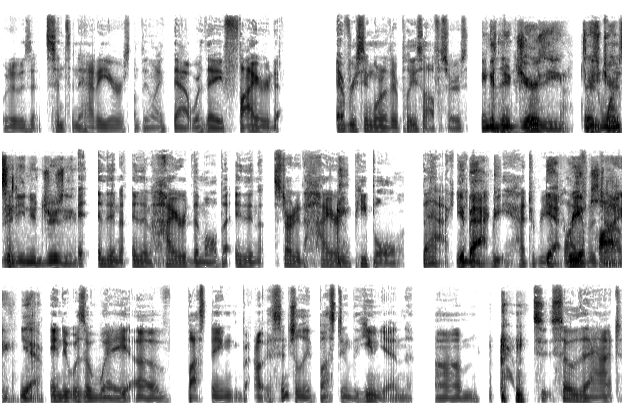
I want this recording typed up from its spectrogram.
what it was at Cincinnati or something like that, where they fired every single one of their police officers. I think it's New Jersey. There's one Jersey? city in New Jersey. and then and then hired them all back, and then started hiring people back. You're back. re- had to reapply. Yeah, for the job. reapply. Yeah. and it was a way of busting, uh, essentially busting the union, um, so that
